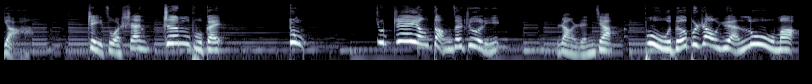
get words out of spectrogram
呀，这座山真不该，咚，就这样挡在这里，让人家不得不绕远路吗？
